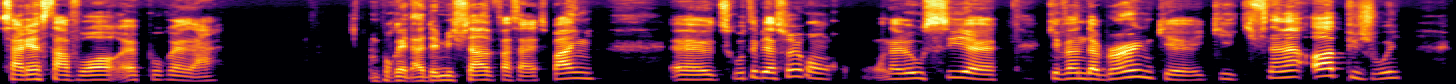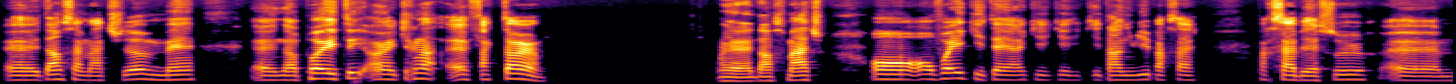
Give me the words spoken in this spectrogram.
ça reste à voir pour la pour la demi-finale face à l'Espagne. Du côté bien sûr, on, avait aussi Kevin De Bruyne qui, finalement a pu jouer dans ce match-là, mais n'a pas été un grand facteur dans ce match. On, voyait qu'il était, ennuyé par sa, par sa blessure. Euh,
